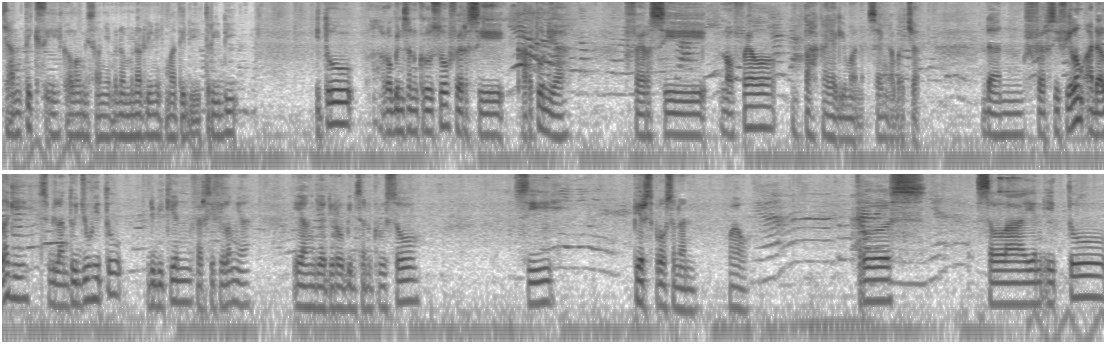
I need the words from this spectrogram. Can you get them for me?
Cantik sih kalau misalnya benar-benar dinikmati di 3D itu Robinson Crusoe versi kartun ya. Versi novel entah kayak gimana saya nggak baca. Dan versi film ada lagi 97 itu dibikin versi filmnya yang jadi Robinson Crusoe si Pierce Brosnan. Wow. Terus selain itu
